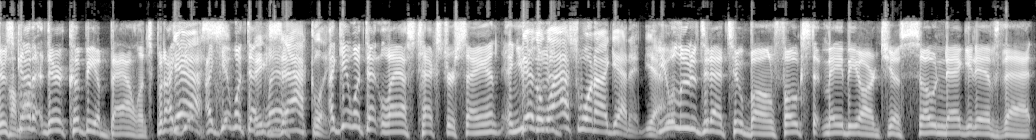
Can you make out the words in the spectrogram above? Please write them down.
There's Come got there could be a balance, but I Yes, get I get what that exactly. Last, I get what that last texter's saying, and you Yeah, the last one I get it. Yeah. You alluded to that too, Bone. Folks that maybe are just so negative that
